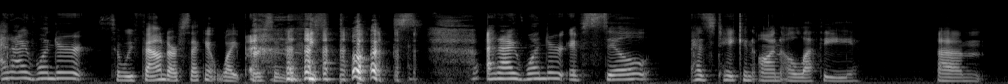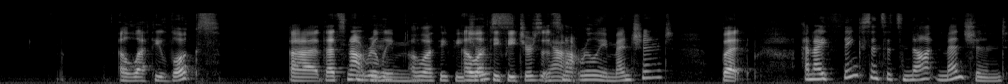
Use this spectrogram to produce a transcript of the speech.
and I wonder So we found our second white person in these books. and I wonder if Syl has taken on Alethi um Alethi looks. Uh that's not really Alethi features. Alethi features. It's Yeah. not really mentioned, but And I think since it's not mentioned,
